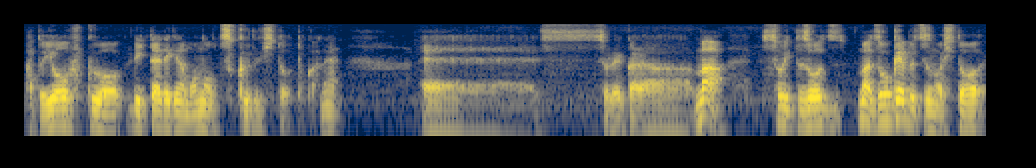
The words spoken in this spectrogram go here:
あと洋服を、立体的なものを作る人とかね、えーそれから、まあ、そういった造まあ、造形物の人、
